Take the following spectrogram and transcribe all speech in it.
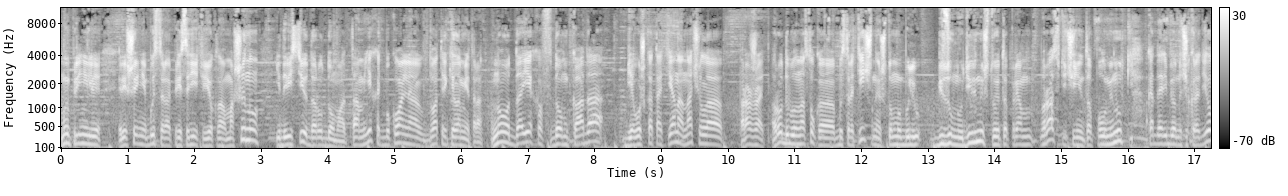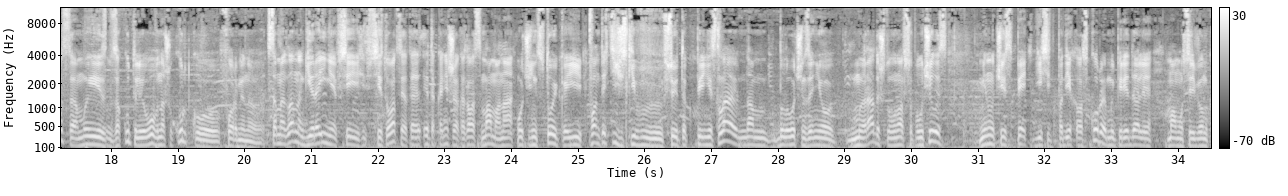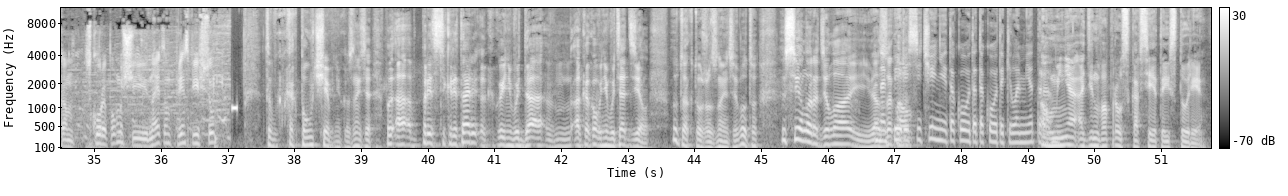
Мы приняли решение быстро пересадить ее к нам в машину и довести ее до роддома. Там ехать буквально 2-3 километра. Но доехав в дом КАДа, девушка Татьяна начала рожать. Роды были настолько быстротечные, что мы были безумно удивлены, что это прям раз в течение -то полминутки. Когда ребеночек родился, мы закутали его в нашу куртку форменную. Самое главное, героиня всей ситуации, это, конечно, оказалась мама. Она очень стойко и фантастически все это перенесла. Нам было очень за нее... Мы рады, что у нас все получилось. Минут через 5-10 подъехала скорая, мы передали маму с ребенком скорой помощи, и на этом, в принципе, и все. Это как по учебнику, знаете. А пресс-секретарь какой-нибудь, да, а какого-нибудь отдела. Ну, так тоже, знаете, вот села, родила и... На закон- пересечении такого-то, такого-то километра. А у меня один вопрос ко всей этой истории.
